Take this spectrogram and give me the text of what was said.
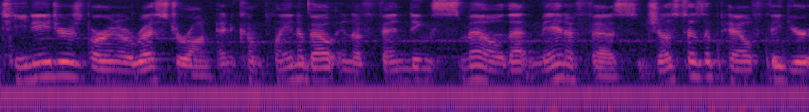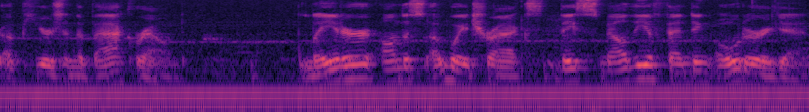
Teenagers are in a restaurant and complain about an offending smell that manifests just as a pale figure appears in the background. Later, on the subway tracks, they smell the offending odor again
